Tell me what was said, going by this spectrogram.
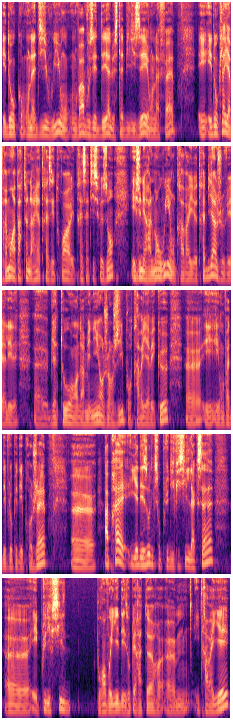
Et donc, on a dit oui, on, va vous aider à le stabiliser, et on l'a fait. Et, et, donc là, il y a vraiment un partenariat très étroit et très satisfaisant. Et généralement, oui, on travaille très bien. Je vais aller euh, bientôt en Arménie, en Géorgie, pour travailler avec eux, euh, et, on va développer des projets. Euh, après, il y a des zones qui sont plus difficiles d'accès et plus difficiles pour envoyer des opérateurs y travailler.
